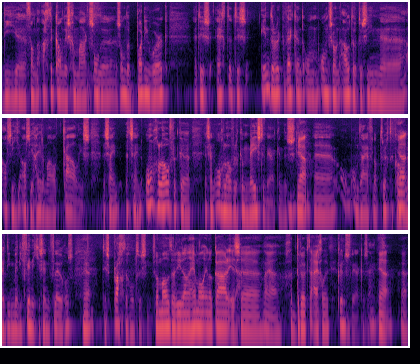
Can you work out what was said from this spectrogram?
die eh, van de achterkant is gemaakt zonder, zonder bodywork. Het is echt, het is indrukwekkend om, om zo'n auto te zien eh, als hij als die helemaal kaal is. Het zijn, het zijn ongelooflijke, het zijn meesterwerken. Dus Ja. om, om daar even op terug te komen Ja. met, die, met die vinnetjes en die vleugels. Ja. Het is prachtig om te zien. Zo'n motor die dan helemaal in elkaar is nou ja, gedrukt eigenlijk. Kunstwerken zijn. Ja, ja.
